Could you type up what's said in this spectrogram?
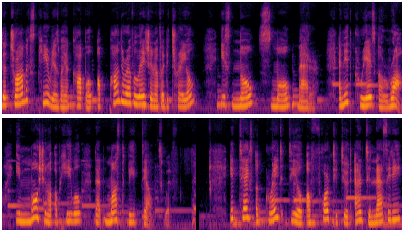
The trauma experienced by a couple upon the revelation of a betrayal is no small matter, and it creates a raw emotional upheaval that must be dealt with. It takes a great deal of fortitude and tenacity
